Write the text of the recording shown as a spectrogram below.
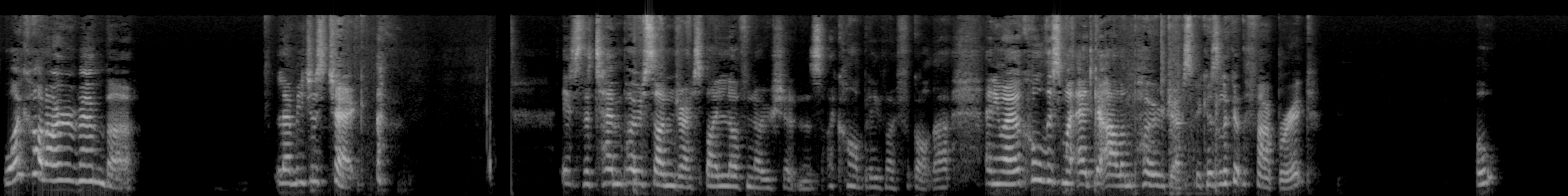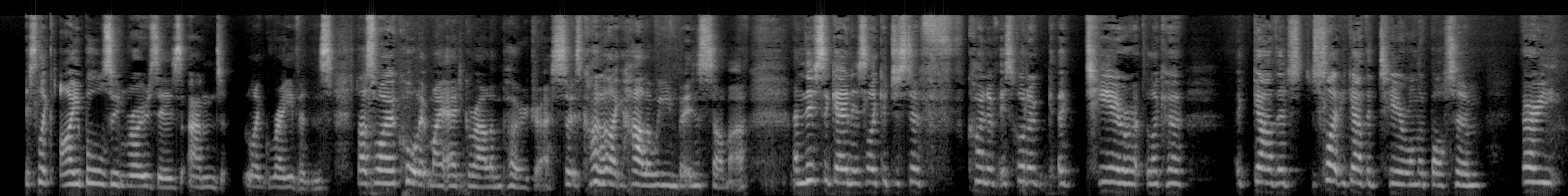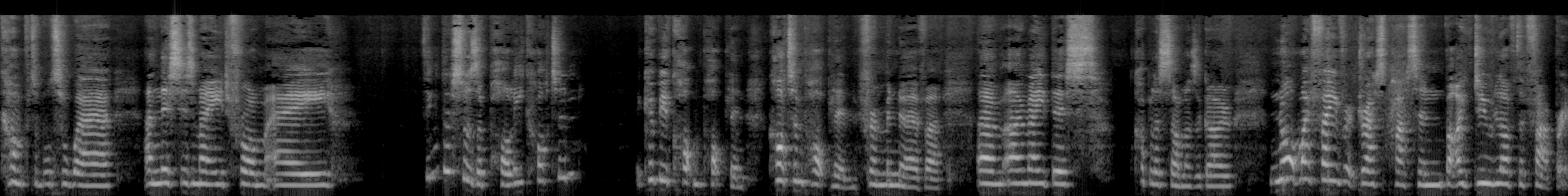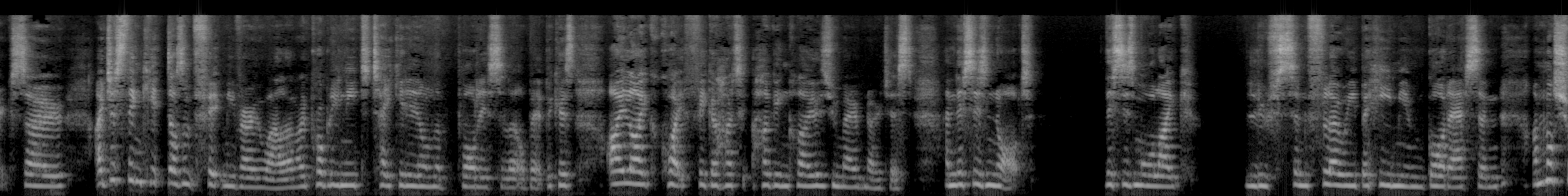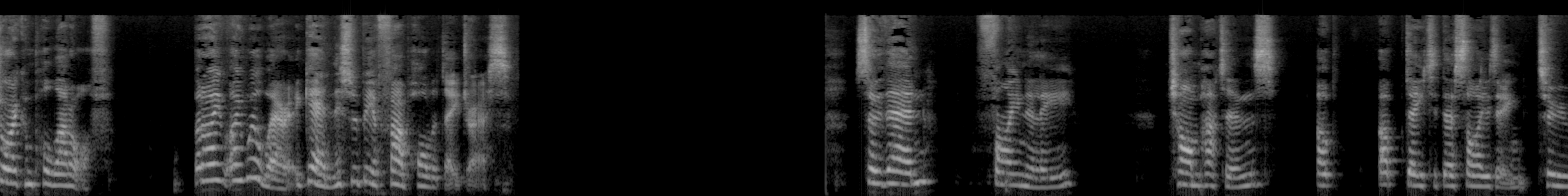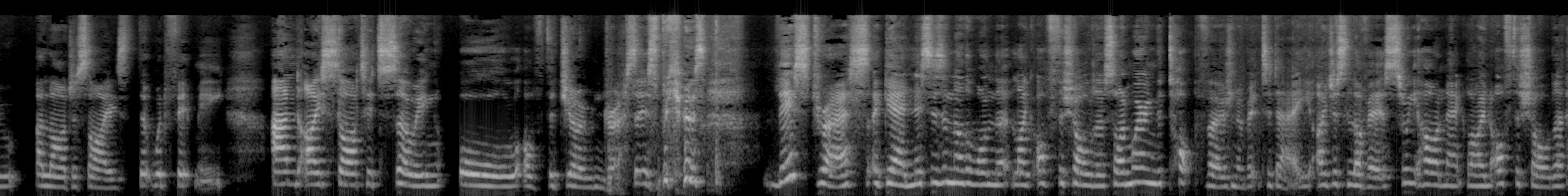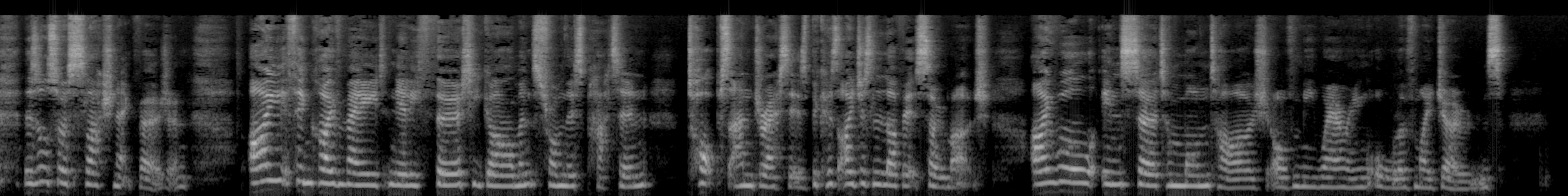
Why can't I remember? Let me just check. It's the Tempo Sundress by Love Notions. I can't believe I forgot that. Anyway, I call this my Edgar Allan Poe dress because look at the fabric. Oh, it's like eyeballs in roses and like ravens. That's why I call it my Edgar Allan Poe dress. So it's kind of like Halloween but in summer. And this again, it's like a, just a kind of, it's got a, a tier, like a a gathered, slightly gathered tier on the bottom, very comfortable to wear. And this is made from a, I think this was a poly cotton. It could be a cotton poplin, cotton poplin from Minerva. Um, I made this a couple of summers ago. Not my favourite dress pattern, but I do love the fabric. So I just think it doesn't fit me very well. And I probably need to take it in on the bodice a little bit because I like quite figure hugging clothes, you may have noticed. And this is not. This is more like loose and flowy bohemian goddess and I'm not sure I can pull that off. But I, I will wear it. Again, this would be a fab holiday dress. So then, finally, Charm Patterns up, updated their sizing to a larger size that would fit me and I started sewing all of the Joan dresses because this dress, again, this is another one that like off the shoulder. So I'm wearing the top version of it today. I just love it. Sweetheart neckline off the shoulder. There's also a slash neck version. I think I've made nearly 30 garments from this pattern, tops and dresses, because I just love it so much. I will insert a montage of me wearing all of my Joans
